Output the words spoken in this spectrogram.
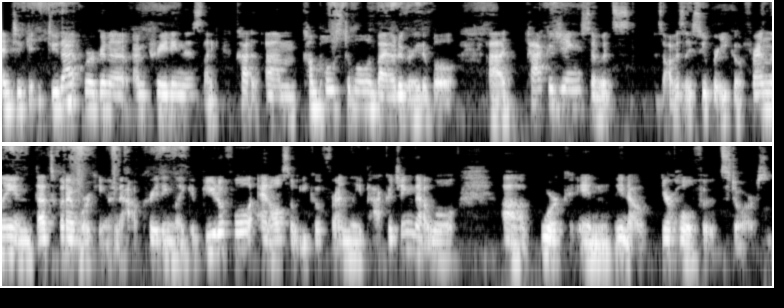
and to get, do that we're gonna i'm creating this like um, compostable and biodegradable uh, packaging. So it's it's obviously super eco-friendly and that's what i'm working on now creating like a beautiful and also eco-friendly packaging that will uh, work in you know your whole food stores.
